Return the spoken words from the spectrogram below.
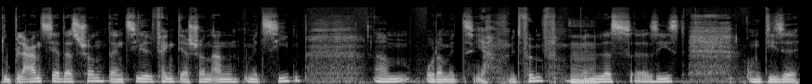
du planst ja das schon, dein Ziel fängt ja schon an mit sieben ähm, oder mit, ja, mit fünf, wenn du das äh, siehst. Und diese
